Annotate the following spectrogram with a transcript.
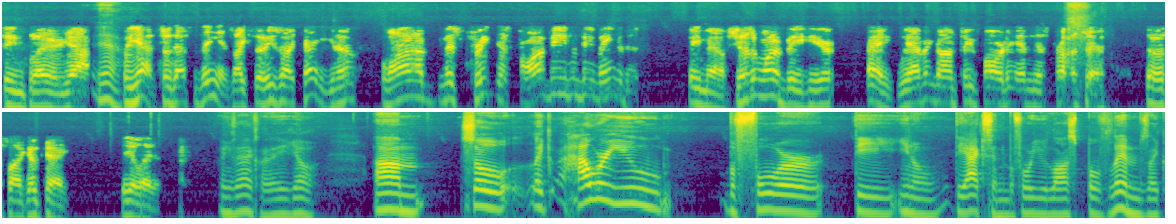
Team player, yeah. Yeah, But yeah, so that's the thing is like, so he's like, hey, you know, why mistreat this? Why be even be mean to this female? She doesn't want to be here. Hey, we haven't gone too far to end this process. So it's like, okay, see you later. exactly. There you go. Um, so like, how were you before the you know the accident? Before you lost both limbs, like,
